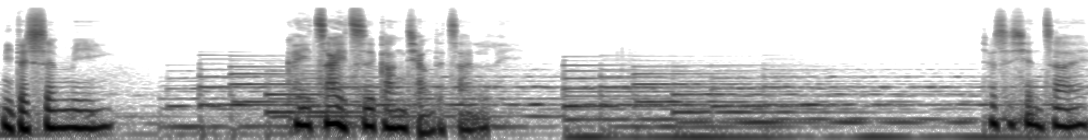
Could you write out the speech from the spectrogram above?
你的生命可以再次刚强的站立。就是现在。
